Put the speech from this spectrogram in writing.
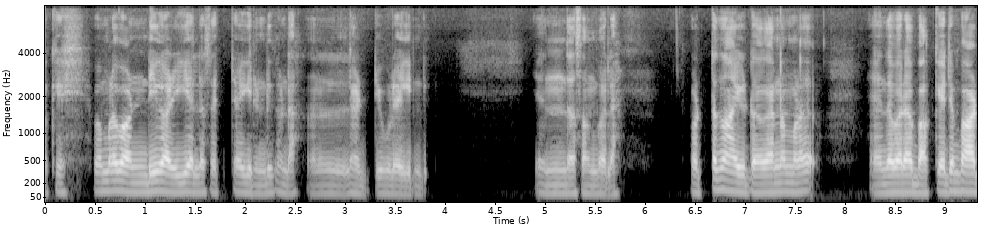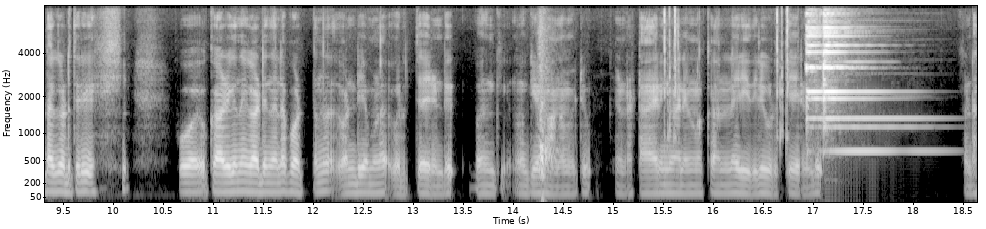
ഓക്കെ ഇപ്പോൾ നമ്മൾ വണ്ടി കഴുകി എല്ലാം സെറ്റ് ആക്കിയിട്ടുണ്ട് കണ്ട. നല്ല അടിപൊളിയാക്കിയിട്ടുണ്ട്. എന്താ സംഭവം അല്ലേ? പെട്ടെന്നായി കിട്ടുക കാരണം നമ്മൾ എന്താ പറയുക ബക്കറ്റും പാട്ടൊക്കെ എടുത്തിട്ട് കഴുകുന്ന കാട്ടി നല്ല പെട്ടെന്ന് വണ്ടി നമ്മൾ വൃത്തിയായിട്ടുണ്ട്. ഇപ്പോൾ നമുക്ക് നോക്കിയാൽ കാണാൻ പറ്റും. ടയറും കാര്യങ്ങളൊക്കെ നല്ല രീതിയിൽ വൃത്തിയായിട്ടുണ്ട്. കണ്ട?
